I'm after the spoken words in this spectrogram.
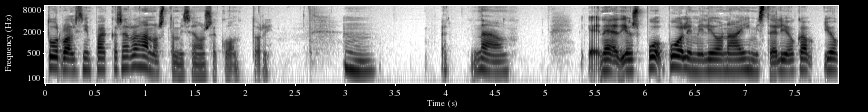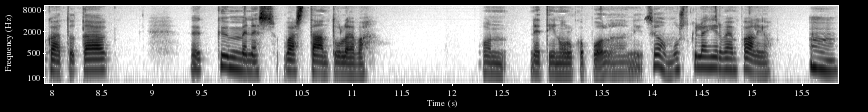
turvallisin paikka sen rahan ostamiseen on se konttori. Mm. Nämä on jos puoli miljoonaa ihmistä, eli joka, joka tota, kymmenes vastaan tuleva on netin ulkopuolella, niin se on musta kyllä hirveän paljon. Mm.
